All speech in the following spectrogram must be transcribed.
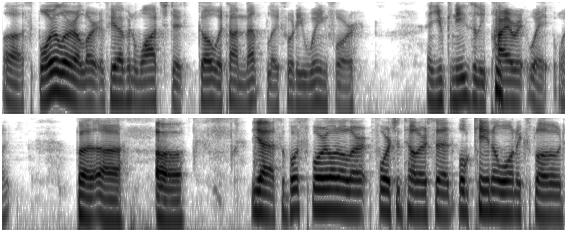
uh, spoiler alert: if you haven't watched it, go. It's on Netflix. What are you waiting for? And you can easily pirate. wait, what? But uh, uh yeah. Suppose spoiler alert: fortune teller said volcano won't explode.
